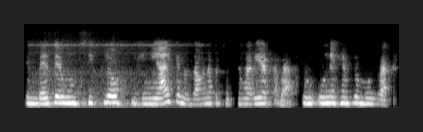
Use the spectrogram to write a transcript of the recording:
en vez de un ciclo lineal que nos da una percepción abierta. Un, ejemplo muy rápido.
